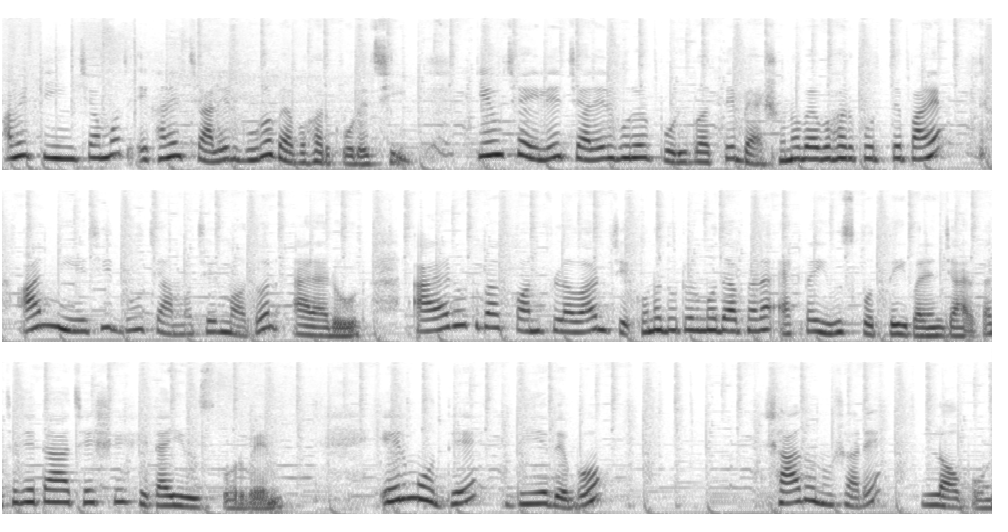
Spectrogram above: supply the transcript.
আমি তিন চামচ এখানে চালের গুঁড়ো ব্যবহার করেছি। কেউ চাইলে চালের গুঁড়োর পরিবর্তে বেসনও ব্যবহার করতে পারেন। আর নিয়েছি দু চামচের মতন অ্যারারুট। অ্যারারুট বা কর্নফ্লাওয়ার যে কোনো দুটোর মধ্যে আপনারা একটা ইউজ করতেই পারেন। যার কাছে যেটা আছে সে সেটাই ইউজ করবেন। এর মধ্যে দিয়ে দেব স্বাদ অনুসারে লবণ।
